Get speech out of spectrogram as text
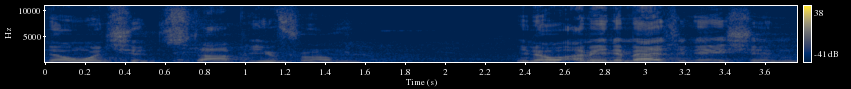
no one should stop you from, you know, I mean, imagination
